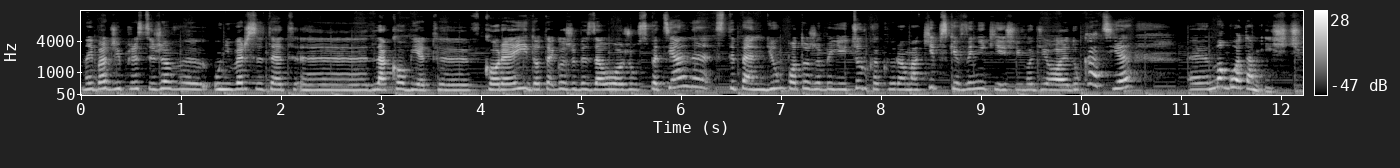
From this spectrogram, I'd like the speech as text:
najbardziej prestiżowy uniwersytet e, dla kobiet e, w Korei do tego, żeby założył specjalne stypendium po to, żeby jej córka, która ma kiepskie wyniki, jeśli chodzi o edukację, e, mogła tam iść.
